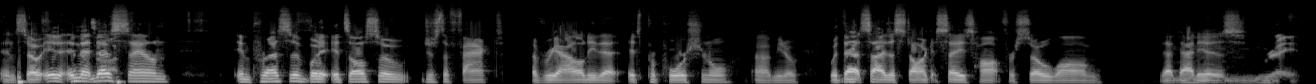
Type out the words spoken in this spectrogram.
and so, it, and that That's does awesome. sound impressive, but it's also just a fact of reality that it's proportional. Um, you know, with that size of stock, it stays hot for so long that that is mm, right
